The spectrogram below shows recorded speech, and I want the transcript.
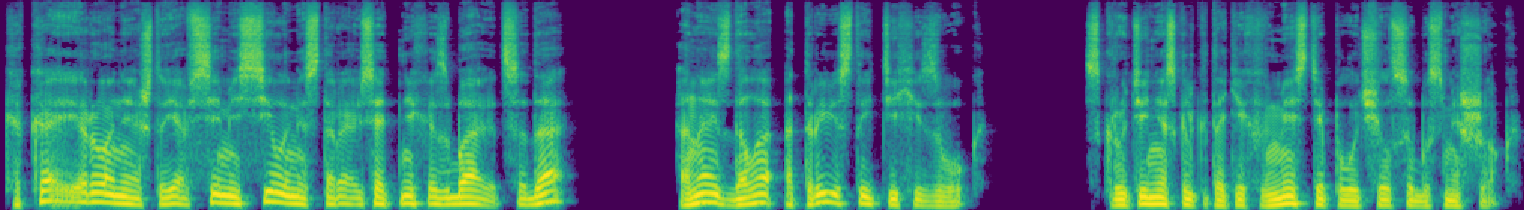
Какая ирония, что я всеми силами стараюсь от них избавиться, да? Она издала отрывистый тихий звук. Скрути несколько таких вместе, получился бы смешок.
